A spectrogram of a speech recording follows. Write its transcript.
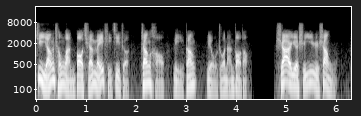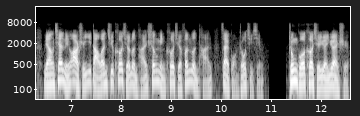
据羊城晚报全媒体记者张好、李刚、柳卓南报道，十二月十一日上午，两千零二十一大湾区科学论坛生命科学分论坛在广州举行。中国科学院院士、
